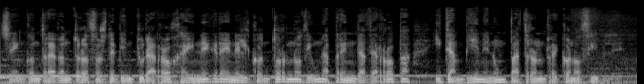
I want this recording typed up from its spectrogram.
Se encontraron trozos de pintura roja y negra en el contorno de una prenda de ropa y también en un patrón reconocible.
